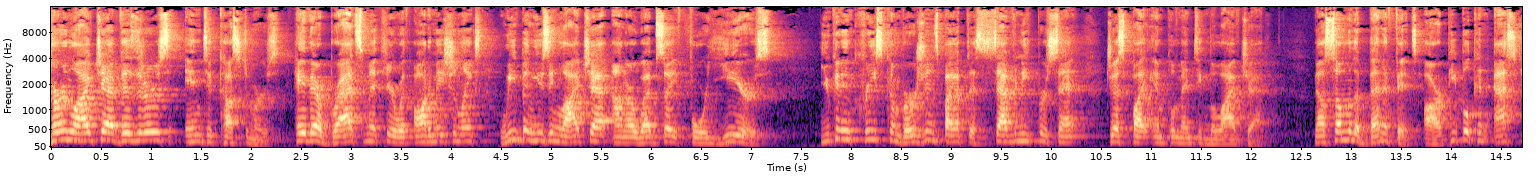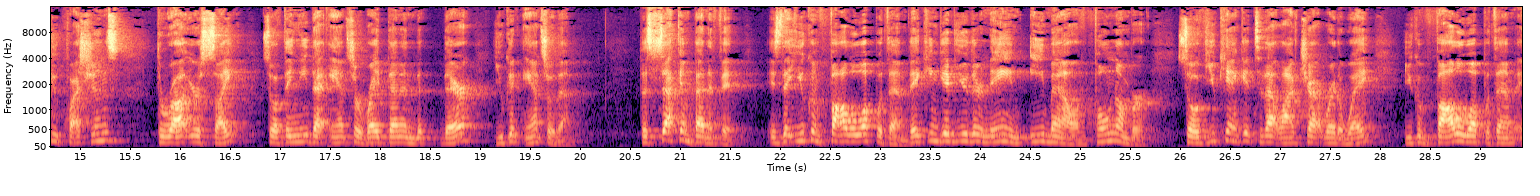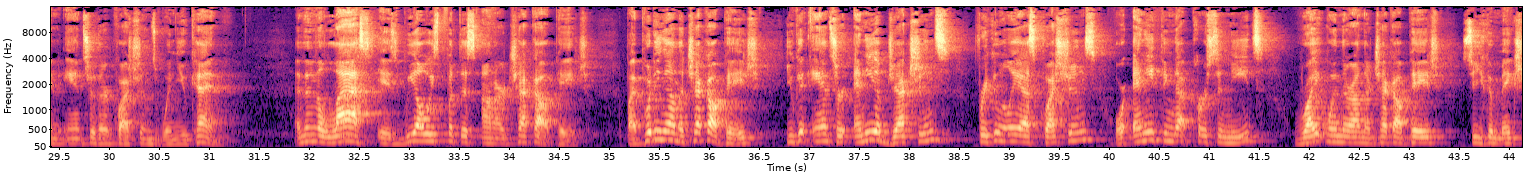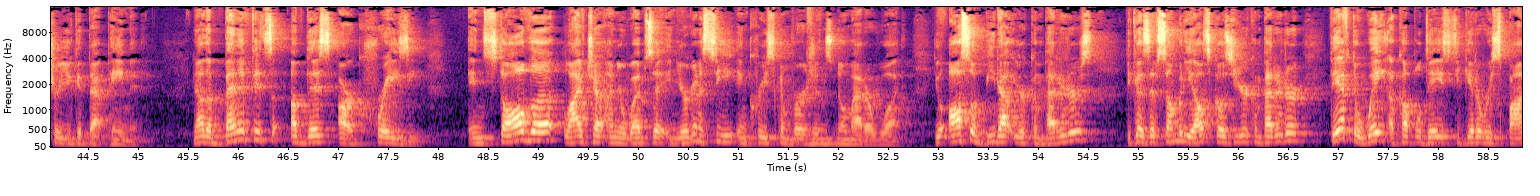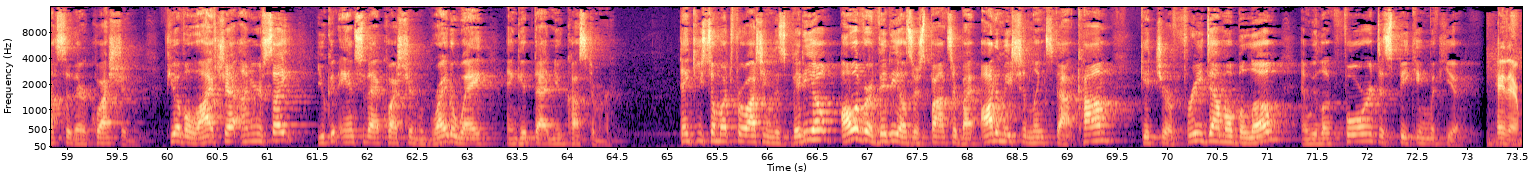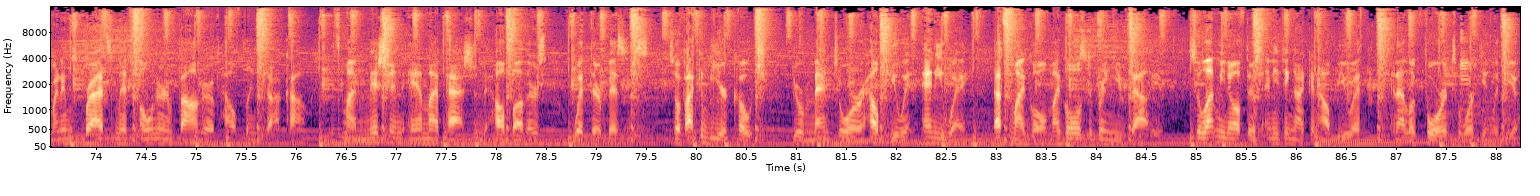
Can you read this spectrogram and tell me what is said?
Turn live chat visitors into customers. Hey there, Brad Smith here with Automation Links. We've been using live chat on our website for years. You can increase conversions by up to 70% just by implementing the live chat. Now, some of the benefits are people can ask you questions throughout your site. So if they need that answer right then and there, you can answer them. The second benefit is that you can follow up with them. They can give you their name, email, and phone number. So if you can't get to that live chat right away, you can follow up with them and answer their questions when you can. And then the last is we always put this on our checkout page. By putting it on the checkout page, you can answer any objections, frequently asked questions, or anything that person needs right when they're on their checkout page so you can make sure you get that payment. Now, the benefits of this are crazy. Install the live chat on your website and you're gonna see increased conversions no matter what. You'll also beat out your competitors because if somebody else goes to your competitor, they have to wait a couple days to get a response to their question. If you have a live chat on your site, you can answer that question right away and get that new customer. Thank you so much for watching this video. All of our videos are sponsored by automationlinks.com. Get your free demo below, and we look forward to speaking with you. Hey there, my name is Brad Smith, owner and founder of HealthLinks.com. My mission and my passion to help others with their business. So if I can be your coach, your mentor, or help you in any way, that's my goal. My goal is to bring you value. So let me know if there's anything I can help you with, and I look forward to working with you.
